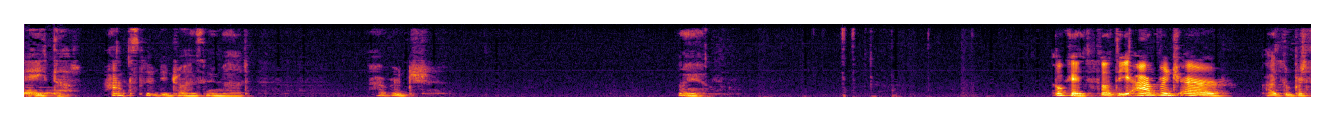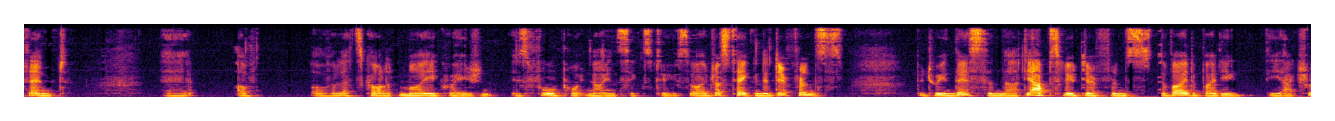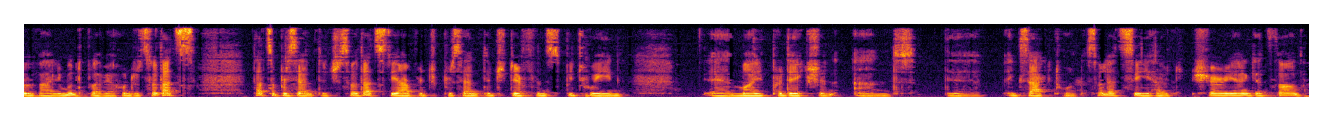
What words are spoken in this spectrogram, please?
hate that. Absolutely drives me mad. Average. Oh yeah. Okay, so the average error as a percent uh, of of let's call it my equation is 4.962. So I've just taken the difference between this and that, the absolute difference divided by the the actual value multiplied by 100. So that's that's a percentage. So that's the average percentage difference between uh, my prediction and the exact one. So let's see how Cheryan gets on.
